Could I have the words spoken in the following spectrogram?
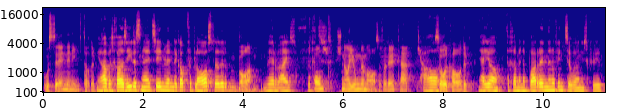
aus dem Rennen nimmt, oder? Ja, aber es kann sein, dass es nicht Sinn, wenn der Gott verblasst, oder? Voilà. Wer weiß. Und ist noch ein junger Mann, also von dort her ja, Sorge haben, oder? ja, ja, da kommen ein paar Rennen auf ihn zu, habe ich das Gefühl.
